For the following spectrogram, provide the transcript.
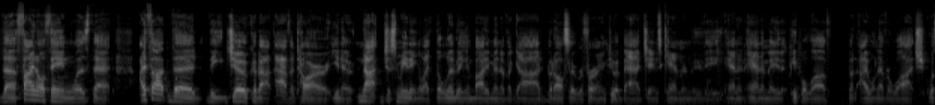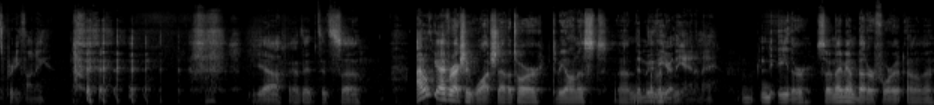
the final thing was that I thought the the joke about Avatar, you know, not just meaning like the living embodiment of a god, but also referring to a bad James Cameron movie and an anime that people love but I will never watch, was pretty funny. Yeah, it, it's. Uh, I don't think I ever actually watched Avatar, to be honest. Um, The movie been- or the anime. either. So maybe I'm better for it. I don't know.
